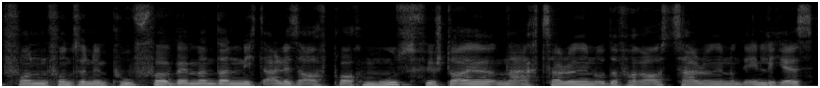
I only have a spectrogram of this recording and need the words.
von, von so einem Puffer, wenn man dann nicht alles aufbrauchen muss für Steuernachzahlungen oder Vorauszahlungen und ähnliches,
